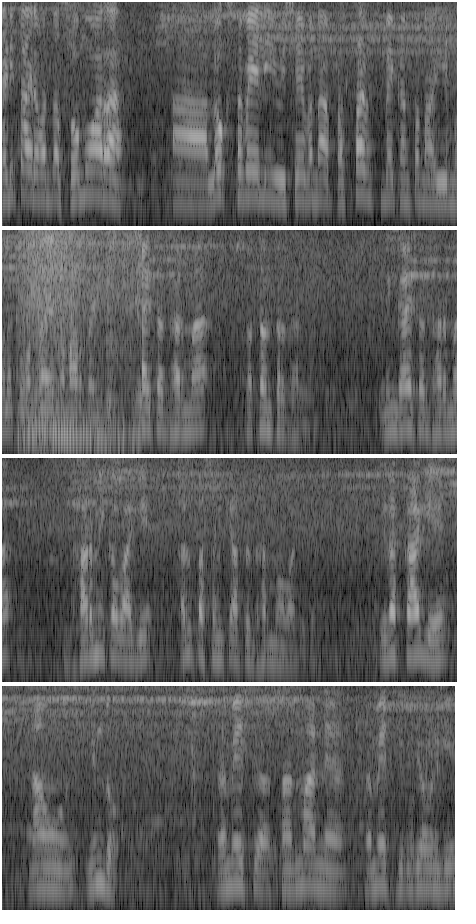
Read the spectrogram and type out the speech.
ನಡೀತಾ ಇರುವಂಥ ಸೋಮವಾರ ಲೋಕಸಭೆಯಲ್ಲಿ ಈ ವಿಷಯವನ್ನು ಪ್ರಸ್ತಾವಿಸಬೇಕಂತ ನಾವು ಈ ಮೂಲಕ ಒತ್ತಾಯವನ್ನು ಮಾಡ್ತಾ ಇದ್ದೀವಿ. ಲಿಂಗಾಯತ ಧರ್ಮ ಸ್ವತಂತ್ರ ಧರ್ಮ. ಲಿಂಗಾಯತ ಧರ್ಮ ಧಾರ್ಮಿಕವಾಗಿ ಅಲ್ಪಸಂಖ್ಯಾತ ಧರ್ಮವಾಗಿದೆ. ಇದಕ್ಕಾಗಿ ನಾವು ಇಂದು ರಮೇಶ್, ಸನ್ಮಾನ್ಯ ರಮೇಶ್ ಜಿಗಜಿಯವಣಿಗೆ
